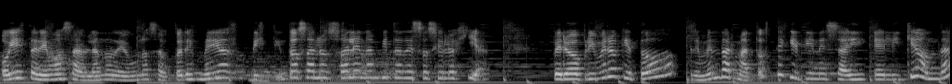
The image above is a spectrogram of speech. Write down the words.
hoy estaremos hablando de unos autores medios distintos al usual en ámbitos de sociología. Pero primero que todo, tremendo armatoste que tienes ahí, Eli. ¿Qué onda?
